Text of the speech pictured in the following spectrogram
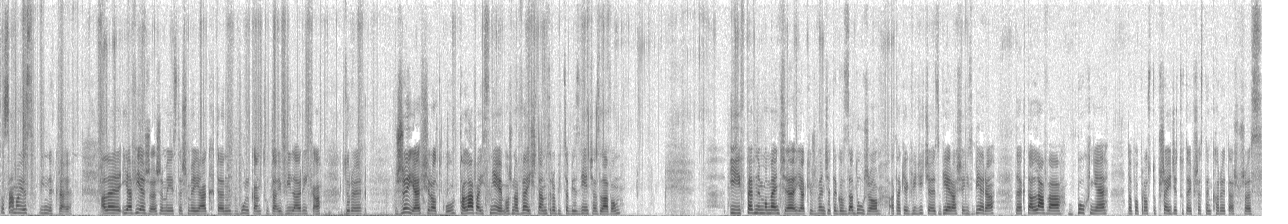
To samo jest w innych krajach. Ale ja wierzę, że my jesteśmy jak ten wulkan tutaj, Villa Rica, który żyje w środku. Ta lawa istnieje, można wejść tam, zrobić sobie zdjęcia z lawą. I w pewnym momencie, jak już będzie tego za dużo, a tak jak widzicie, zbiera się i zbiera, to jak ta lawa buchnie, to po prostu przejdzie tutaj przez ten korytarz, przez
